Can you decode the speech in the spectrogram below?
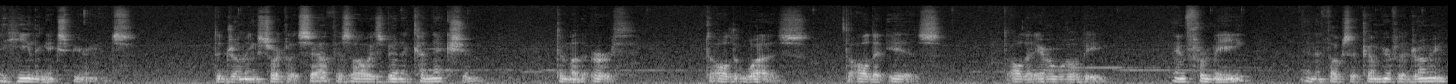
a healing experience. The drumming circle itself has always been a connection to Mother Earth, to all that was, to all that is, to all that ever will be. And for me, and the folks that come here for the drumming,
